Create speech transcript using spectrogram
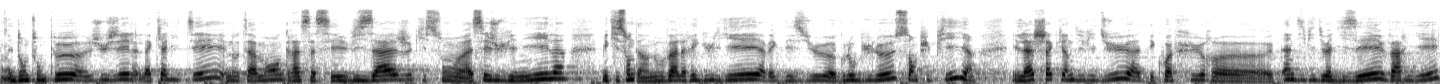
dont on peut euh, juger la qualité, notamment grâce à ces visages qui sont assez juvéniles, mais qui sont d'un ovale régulier avec des yeux euh, globuleux, sans pupilles. Et là, chaque individu a des coiffures euh, individualisées, variées,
